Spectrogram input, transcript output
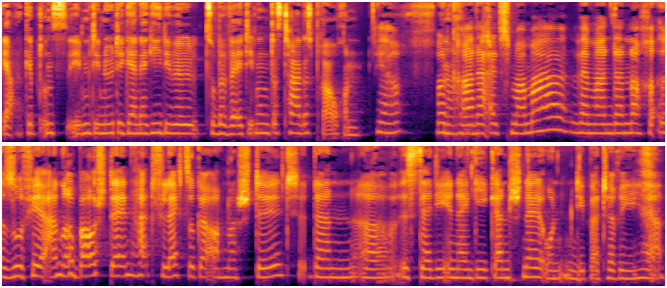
ja, gibt uns eben die nötige Energie, die wir zur Bewältigung des Tages brauchen. Ja. Und gerade als Mama, wenn man dann noch so viel andere Baustellen hat, vielleicht sogar auch noch stillt, dann äh, ist da die Energie ganz schnell unten, die Batterie, ja.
